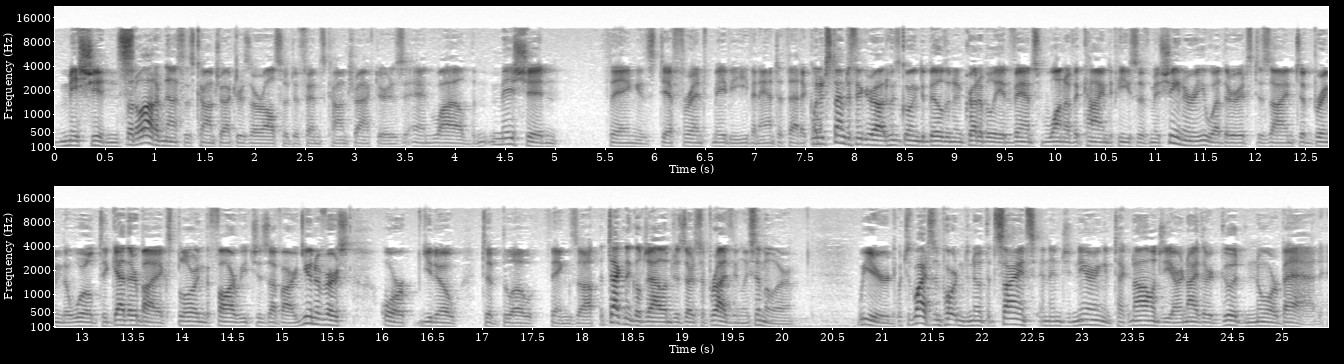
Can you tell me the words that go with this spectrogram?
missions. But a lot of NASA's contractors are also defense contractors, and while the mission thing is different, maybe even antithetical. When it's time to figure out who's going to build an incredibly advanced, one of a kind piece of machinery, whether it's designed to bring the world together by exploring the far reaches of our universe, or, you know, to blow things up, the technical challenges are surprisingly similar. Weird. Which is why it's important to note that science and engineering and technology are neither good nor bad.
